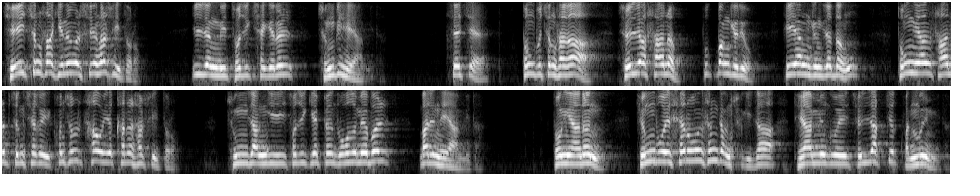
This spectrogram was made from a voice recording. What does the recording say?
제2청사 기능을 수행할 수 있도록 인력 및 조직 체계를 정비해야 합니다. 셋째, 동부청사가 전략산업, 북방교류, 해양경제 등 동해안 산업 정책의 컨트롤 타워 역할을 할 수 있도록 중장기 조직 개편 로드맵을 마련해야 합니다. 동해안은 경부의 새로운 성장축이자 대한민국의 전략적 관문입니다.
